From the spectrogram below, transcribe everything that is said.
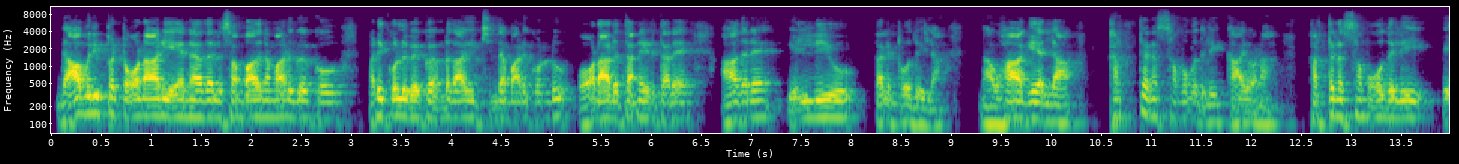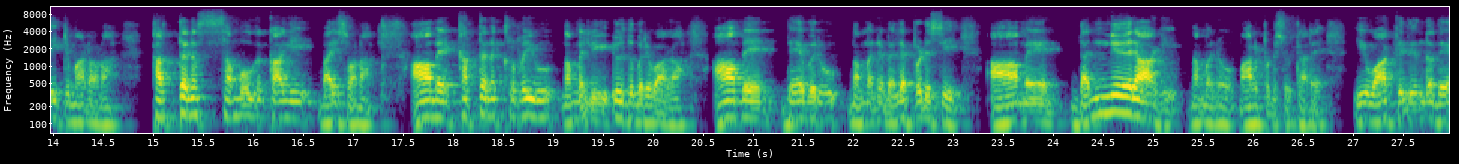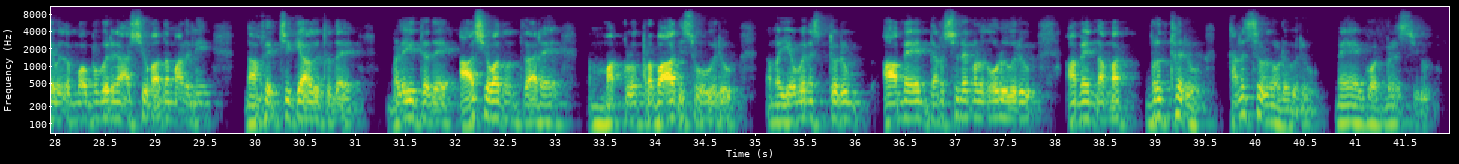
ಗಾಬರಿಪಟ್ಟು ಓಡಾಡಿ ಏನಾದರೂ ಸಂಪಾದನೆ ಮಾಡಬೇಕು, ಪಡಿಕೊಳ್ಳಬೇಕು ಎಂಬುದಾಗಿ ಚಿಂತೆ ಮಾಡಿಕೊಂಡು ಓಡಾಡುತ್ತಾನೆ ಇರ್ತಾರೆ. ಆದರೆ ಎಲ್ಲಿಯೂ ತಲುಪೋದಿಲ್ಲ ನಾವು ಹಾಗೆ ಅಲ್ಲ, ಕರ್ತನ ಸಮೂಹದಲ್ಲಿ ಕಾಯೋಣ. ಕರ್ತನ ಸಮೂಹದಲ್ಲಿ ಭೇಟಿ ಮಾಡೋಣ. ಕರ್ತನ ಸಮೂಹಕ್ಕಾಗಿ ಬಯಸೋಣ. ಆಮೇಲೆ ಕರ್ತನ ಕೃಪೆಯು ನಮ್ಮಲ್ಲಿ ಇಳಿದು ಬರುವಾಗ. ಆಮೇಲೆ ದೇವರು ನಮ್ಮನ್ನು ಬೆಲೆಪಡಿಸಿ. ಆಮೇಲೆ ಧನ್ಯರಾಗಿ ನಮ್ಮನ್ನು ಮಾರ್ಪಡಿಸುತ್ತಾರೆ. ಈ ವಾಕ್ಯದಿಂದ ದೇವರು ನಮ್ಮ ಒಬ್ಬೊಬ್ಬರಿನ ಆಶೀರ್ವಾದ ಮಾಡಲಿ. ನಾವು ಹೆಚ್ಚಿಗೆ ಆಗುತ್ತದೆ, ಬೆಳೆಯುತ್ತದೆ, ಆಶೀರ್ವಾದ ಹೊಂದುತ್ತಾರೆ. ನಮ್ಮ ಮಕ್ಕಳು ಪ್ರಭಾದಿಸುವವರು, ನಮ್ಮ ಯೌವನಸ್ಥರು ಆಮೇಲೆ ದರ್ಶನಗಳು ನೋಡುವರು. ಆಮೇಲೆ ನಮ್ಮ ವೃದ್ಧರು, ಕನಸುಗಳು ನೋಡುವರು. May god bless you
